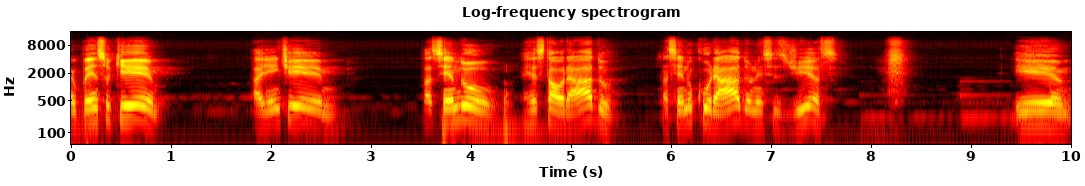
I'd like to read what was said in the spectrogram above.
Eu penso que a gente está sendo restaurado está sendo curado nesses dias. E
